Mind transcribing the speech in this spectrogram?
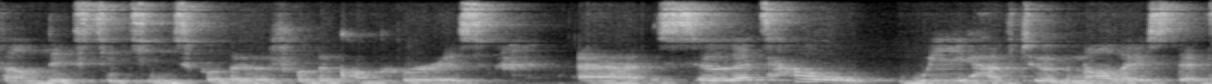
founded cities for the for the conquerors. Uh, so that's how we have to acknowledge that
